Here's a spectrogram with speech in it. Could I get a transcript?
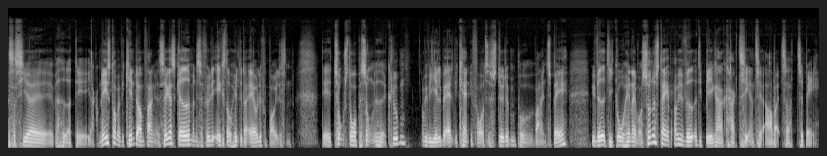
så siger, øh, hvad hedder det, Jakob Næstrup, at vi kendte omfanget af sikkerhedsskade, men det er selvfølgelig ekstra uheldigt og ærgerligt for Bøjlesen. Det er to store personligheder i klubben, og vi vil hjælpe alt, vi kan i forhold til at støtte dem på vejen tilbage. Vi ved, at de er gode hænder i vores sundhedsstab, og vi ved, at de begge har karakteren til at arbejde sig tilbage.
